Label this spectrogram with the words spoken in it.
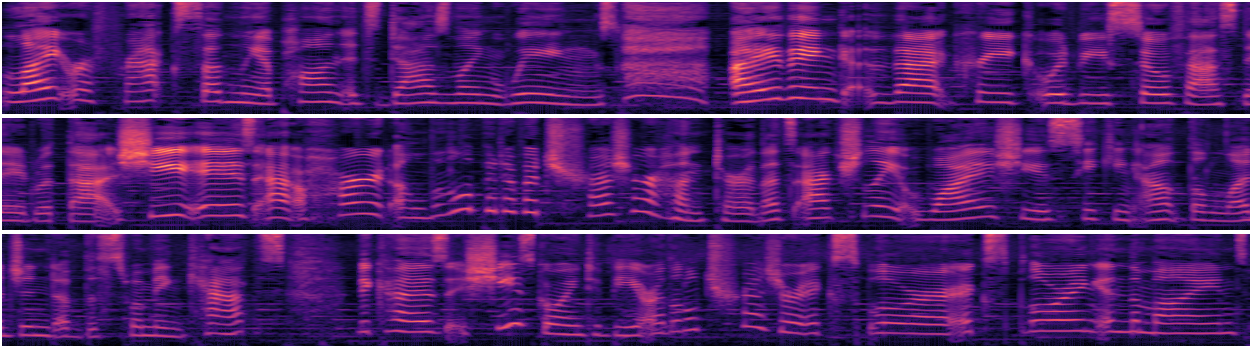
Light refracts suddenly upon its dazzling wings. I think that Creek would be so fascinated with that. She is at heart a little bit of a treasure hunter. That's actually why she is seeking out the legend of the swimming cats because she's going to be our little treasure explorer, exploring in the mines,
